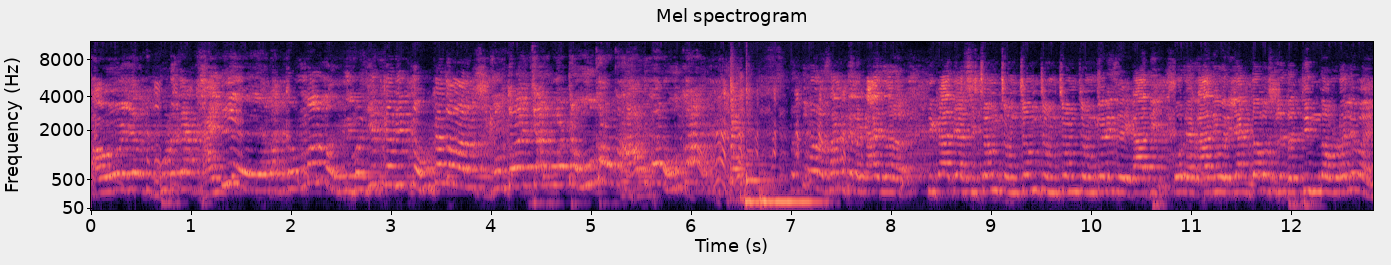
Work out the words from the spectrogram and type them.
अहो या गुडघा खाली आहे याला कंबर म्हणते मग इतकं इतकं हुकाचा माणूस. मग दोन चार बोट हुकाव का? हात का हुकाव. तुम्हाला सांगते ना काय झालं? ती गादी अशी चमकी चम चम चम चम चम करीच आहे गादी. तो त्या गादीवर एकदा बसले तर तीनदा उडाले बाई.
